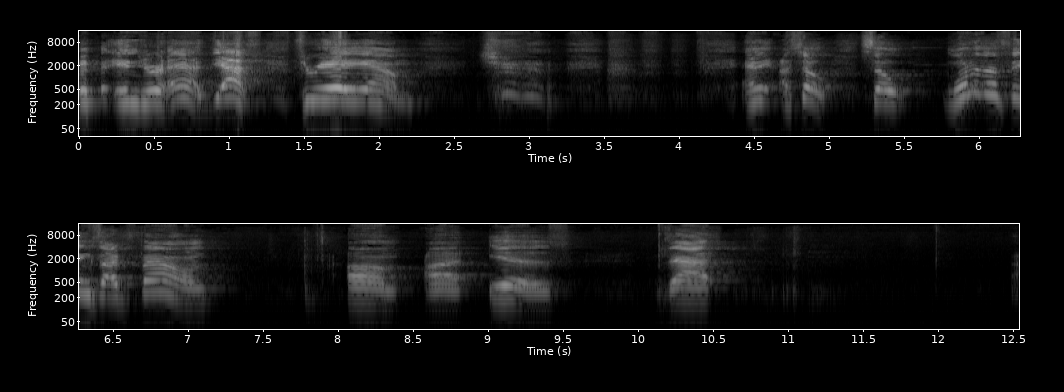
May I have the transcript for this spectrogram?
in your head. Yes, 3 a.m. and so, so one of the things I've found um, uh, is that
